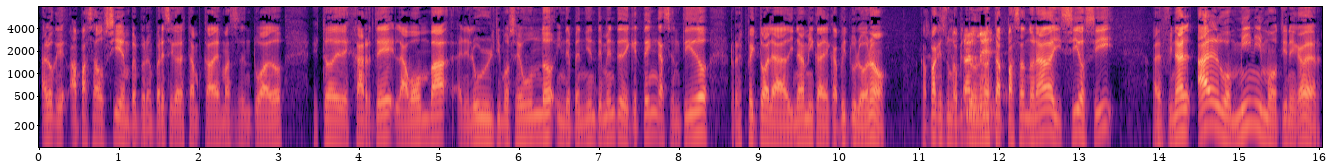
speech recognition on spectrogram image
algo que ha pasado siempre, pero me parece que ahora está cada vez más acentuado, esto de dejarte la bomba en el último segundo, independientemente de que tenga sentido respecto a la dinámica del capítulo o no. Capaz que es un capítulo donde no está pasando nada y sí o sí, al final algo mínimo tiene que haber.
